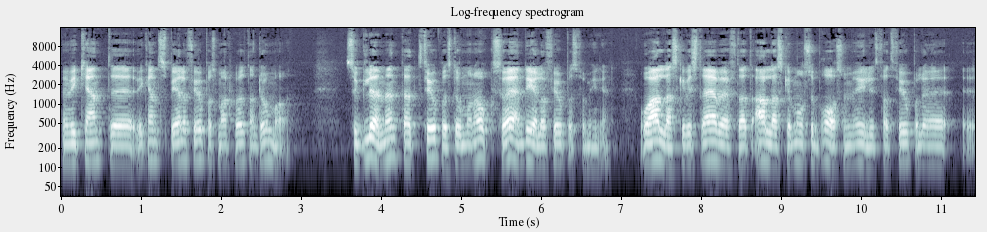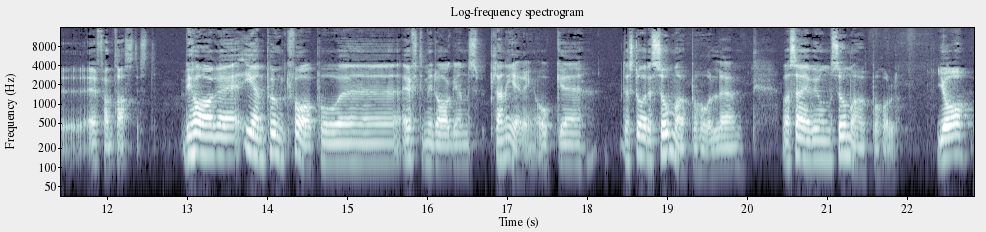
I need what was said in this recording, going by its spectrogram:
Men vi kan, inte, vi kan inte spela fotbollsmatcher utan domare. Så glöm inte att fotbollsdomarna också är en del av fotbollsfamiljen. Och alla ska vi sträva efter att alla ska må så bra som möjligt för att fotboll är, eh, är fantastiskt. Vi har eh, en punkt kvar på eh, eftermiddagens planering och eh, där står det sommaruppehåll. Vad säger vi om sommaruppehåll? Ja,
